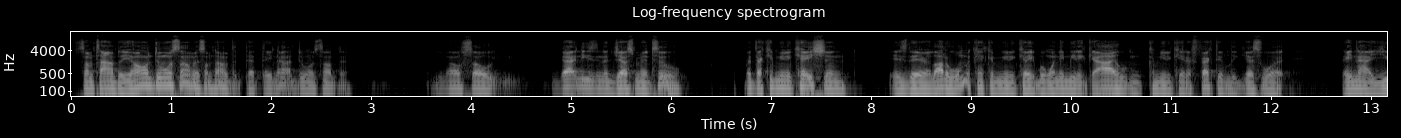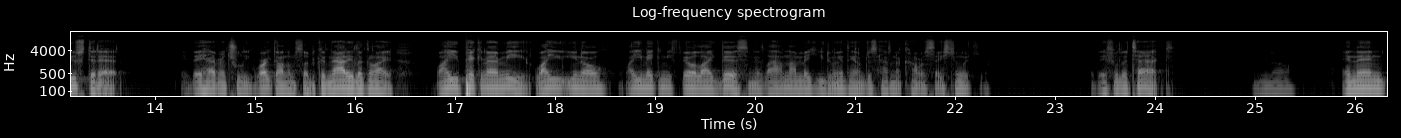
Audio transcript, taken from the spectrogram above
Sometimes they are doing something, sometimes that they're not doing something. You know, so that needs an adjustment too. But that communication is there. A lot of women can communicate, but when they meet a guy who can communicate effectively, guess what? They not used to that if they haven't truly worked on themselves. Because now they're looking like, why are you picking at me? Why you you know why you making me feel like this? And it's like I'm not making you do anything. I'm just having a conversation with you. But they feel attacked, you know. And then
